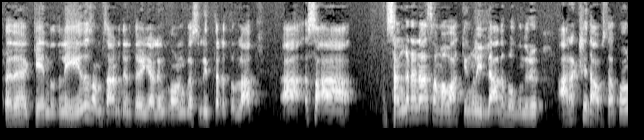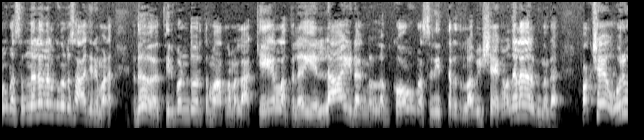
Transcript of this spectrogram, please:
അതായത് കേന്ദ്രത്തിലെ ഏത് സംസ്ഥാനത്ത് എടുത്തു കഴിഞ്ഞാലും കോൺഗ്രസിൽ ഇത്തരത്തിലുള്ള സംഘടനാ സമവാക്യങ്ങൾ ഇല്ലാതെ പോകുന്ന ഒരു അരക്ഷിതാവസ്ഥ കോൺഗ്രസിൽ നിലനിൽക്കുന്ന ഒരു സാഹചര്യമാണ്. ഇത് തിരുവനന്തപുരത്ത് മാത്രമല്ല കേരളത്തിലെ എല്ലാ ഇടങ്ങളിലും കോൺഗ്രസിന് ഇത്തരത്തിലുള്ള വിഷയങ്ങൾ നിലനിൽക്കുന്നുണ്ട്. പക്ഷേ ഒരു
